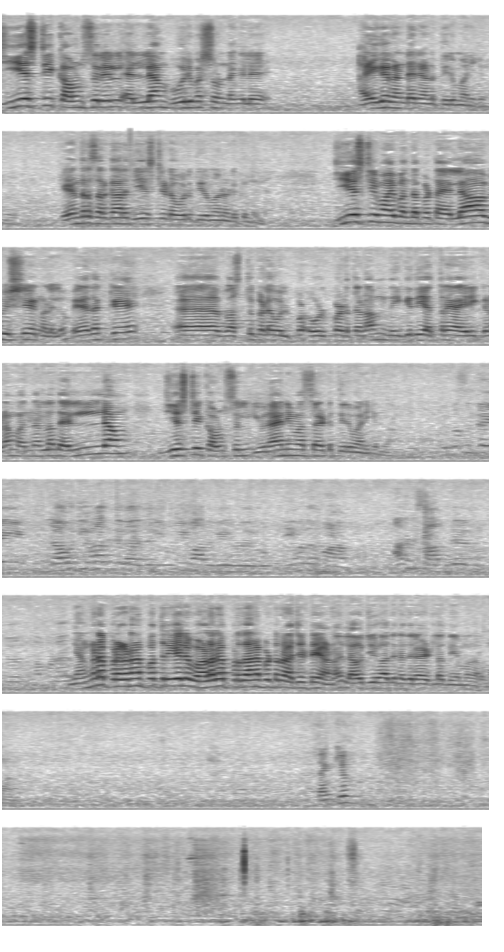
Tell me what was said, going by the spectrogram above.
ജി എസ് ടി കൗൺസിലിൽ എല്ലാം ഭൂരിപക്ഷം ഉണ്ടെങ്കിൽ ഐകകണ്ഠേനയാണ് തീരുമാനിക്കുന്നത്. കേന്ദ്ര സർക്കാർ ജി എസ് ടിയുടെ ഒരു തീരുമാനം എടുക്കുന്നില്ല. ജി എസ് ടിയുമായി ബന്ധപ്പെട്ട എല്ലാ വിഷയങ്ങളിലും ഏതൊക്കെ വസ്തുക്കളെ ഉൾപ്പെ- ഉൾപ്പെടുത്തണം നികുതി എത്രയായിരിക്കണം എന്നുള്ളതെല്ലാം G S T council unanimous ആയിട്ട് തീരുമാനിക്കുന്നതാണ്. ഞങ്ങളുടെ പ്രകടന പത്രികയിൽ വളരെ പ്രധാനപ്പെട്ട ഒരു അജണ്ടയാണ് ലവ് ജിഹാദിനെതിരായിട്ടുള്ള നിയമനിർമ്മാണം. Thank you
